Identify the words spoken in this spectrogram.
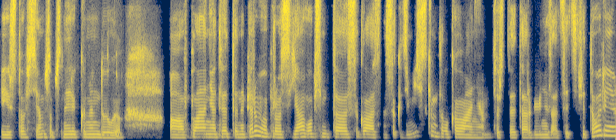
и что всем, собственно, и рекомендую. А в плане ответа на первый вопрос я, в общем-то, согласна с академическим толкованием, то, что это организация территории,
